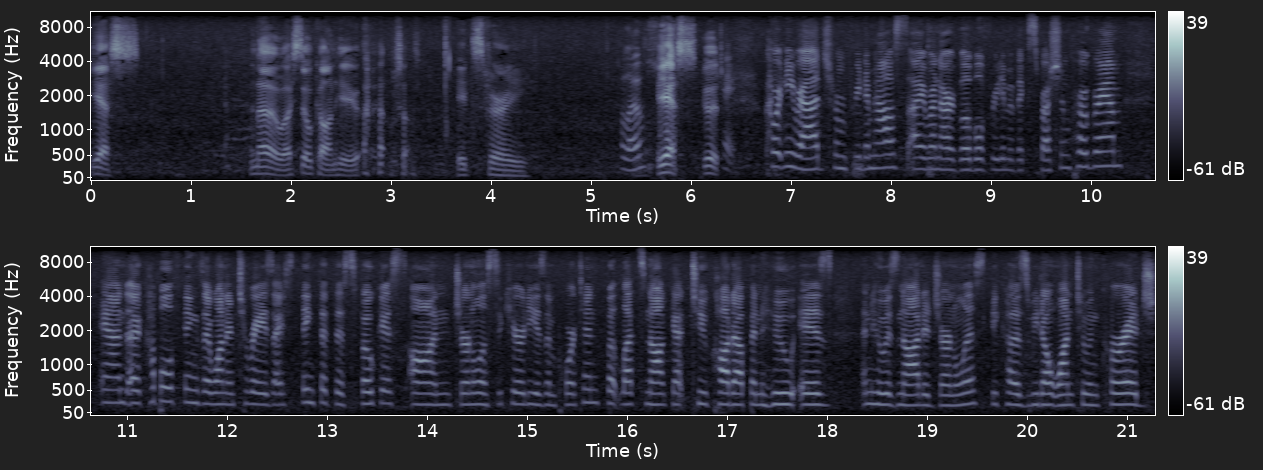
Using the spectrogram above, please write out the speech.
yes. No, I still can't hear you. It's very. Hello. yes, good. Okay. Courtney Radsch from Freedom House. I run our Global Freedom of Expression program. And a couple of things I wanted to raise. I think that this focus on journalist security is important, but let's not get too caught up in who is and who is not a journalist because we don't want to encourage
